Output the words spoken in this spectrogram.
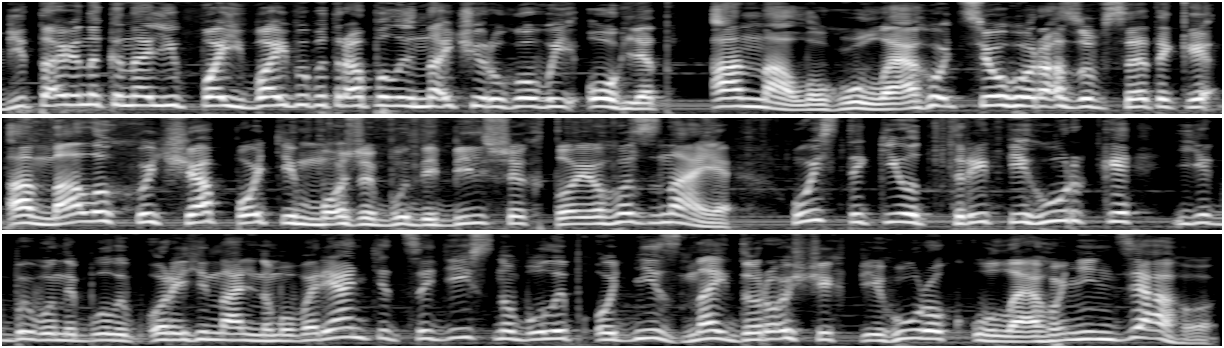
Вітаю на каналі Файвай. Ви потрапили на черговий огляд аналогу Лего. Цього разу все-таки аналог, хоча потім може буде більше, хто його знає. Ось такі от три фігурки, якби вони були в оригінальному варіанті, це дійсно були б одні з найдорожчих фігурок у Лего Ніндзяго.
